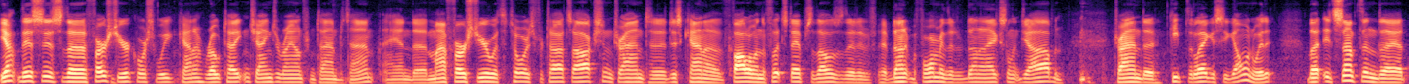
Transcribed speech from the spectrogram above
Yeah, this is the first year. Of course, we kind of rotate and change around from time to time. And uh, my first year with the Toys for Tots auction, trying to just kind of follow in the footsteps of those that have, have done it before me, that have done an excellent job, and trying to keep the legacy going with it. But it's something that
